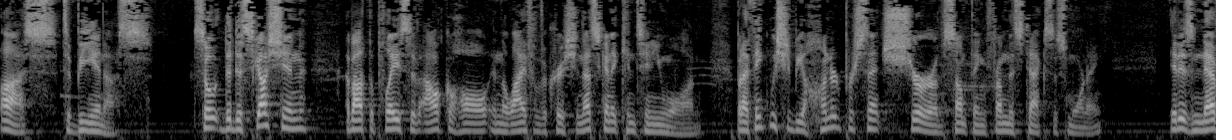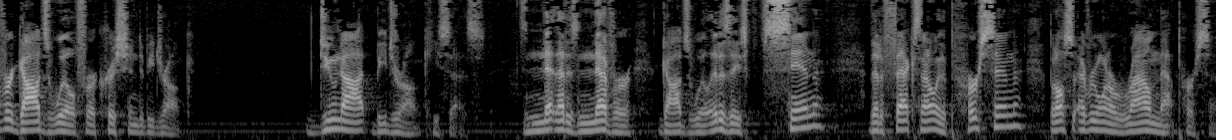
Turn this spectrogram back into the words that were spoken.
us to be in us. So the discussion about the place of alcohol in the life of a Christian, that's going to continue on. But I think we should be 100% sure of something from this text this morning. It is never God's will for a Christian to be drunk. Do not be drunk, he says. Ne- that is never God's will. It is a sin that affects not only the person, but also everyone around that person.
